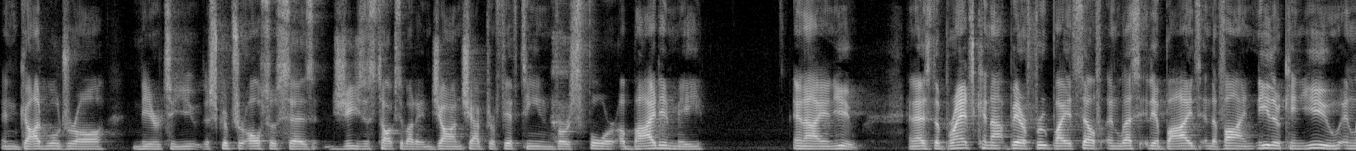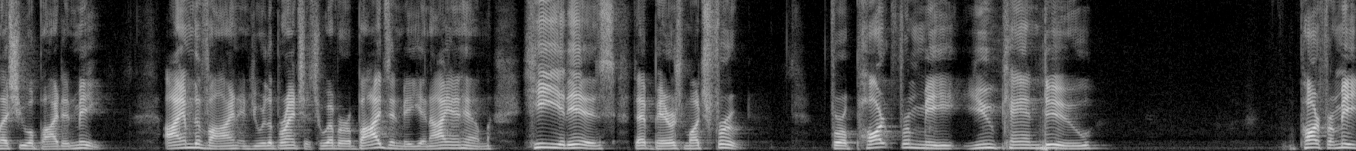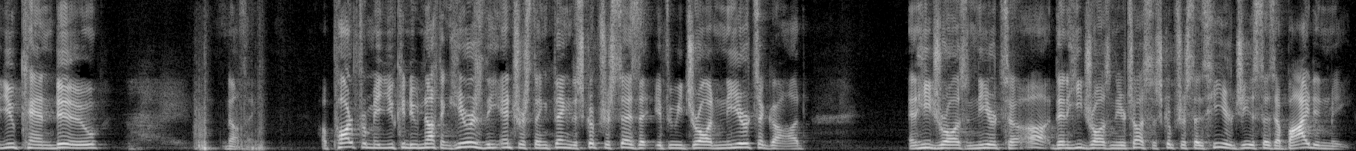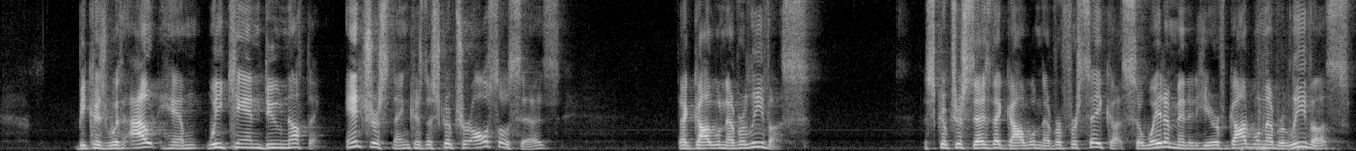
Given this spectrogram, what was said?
and God will draw near to you. The scripture also says, Jesus talks about it in John chapter 15, verse 4 Abide in me, and I in you and as the branch cannot bear fruit by itself unless it abides in the vine, neither can you unless you abide in me. I am the vine, and you are the branches. Whoever abides in me, and I in him, he it is that bears much fruit. For apart from me, you can do, apart from me, you can do nothing. Apart from me, you can do nothing. Here's the interesting thing the scripture says that if we draw near to God, and he draws near to us, then he draws near to us. The scripture says here, Jesus says, Abide in me, because without him, we can do nothing. Interesting, because the scripture also says that God will never leave us. The scripture says that God will never forsake us. So, wait a minute here. If God will never leave us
